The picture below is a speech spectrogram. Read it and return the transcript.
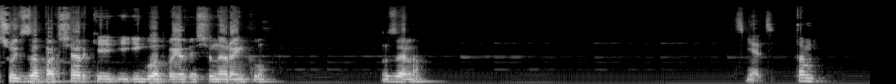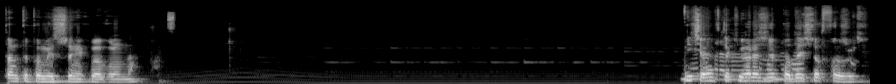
czuć zapach siarki i igła pojawia się na ręku Zela. Śmierdzi. Tam, tamte pomieszczenie chyba wolne. Nie chciałem w takim no, razie podejść otworzyć.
